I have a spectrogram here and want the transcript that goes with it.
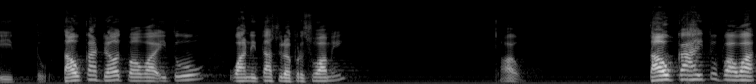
itu. Tahukah Daud bahwa itu wanita sudah bersuami? Tahu. Tahukah itu bahwa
